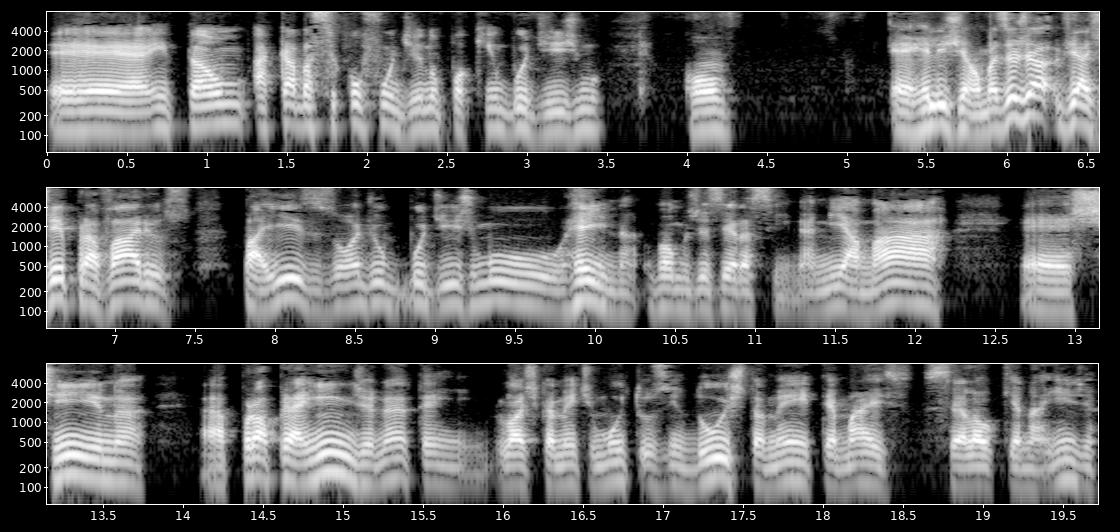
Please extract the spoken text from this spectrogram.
é, então acaba se confundindo um pouquinho o budismo com é, religião. Mas eu já viajei para vários países onde o budismo reina, vamos dizer assim, né? Myanmar, é, China, a própria Índia, né? Tem, logicamente, muitos hindus também, tem mais, sei lá o que na Índia,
